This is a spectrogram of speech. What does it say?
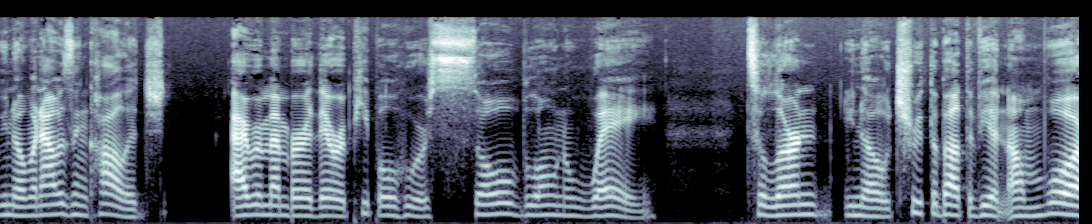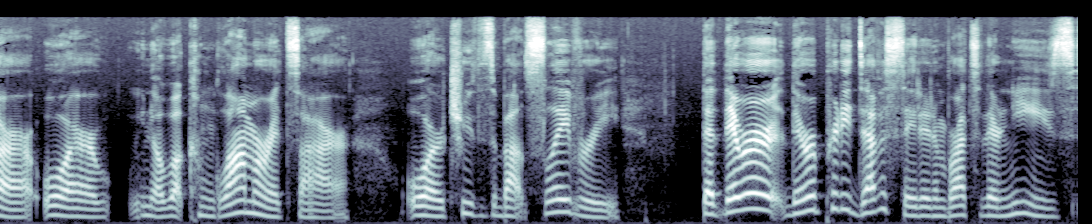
you know, when I was in college, I remember there were people who were so blown away to learn, you know, truth about the Vietnam War or, you know, what conglomerates are or truths about slavery that they were they were pretty devastated and brought to their knees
